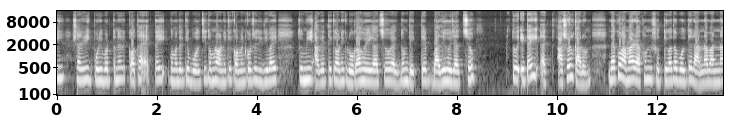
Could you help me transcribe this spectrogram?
এই শারীরিক পরিবর্তনের কথা একটাই তোমাদেরকে বলছি। তোমরা অনেকে কমেন্ট করছ, দিদিভাই, তুমি আগের থেকে অনেক রোগা হয়ে গেছো, একদম দেখতে বাজে হয়ে যাচ্ছো। তো এটাই আসল কারণ। দেখো, আমার এখন সত্যি কথা বলতে রান্না বান্না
